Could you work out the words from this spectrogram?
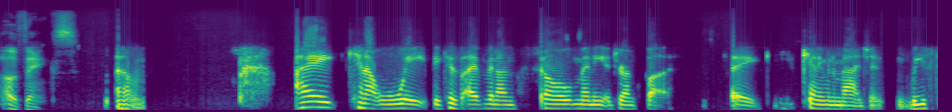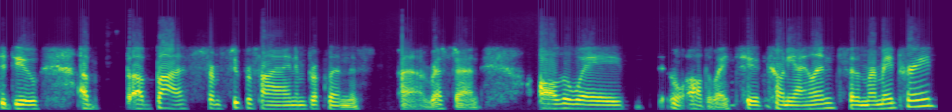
oh, thanks. Um, I cannot wait because I've been on so many a drunk bus. Like you can't even imagine. We used to do a, a bus from Superfine in Brooklyn, this uh, restaurant, all the way, all the way to Coney Island for the Mermaid Parade,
